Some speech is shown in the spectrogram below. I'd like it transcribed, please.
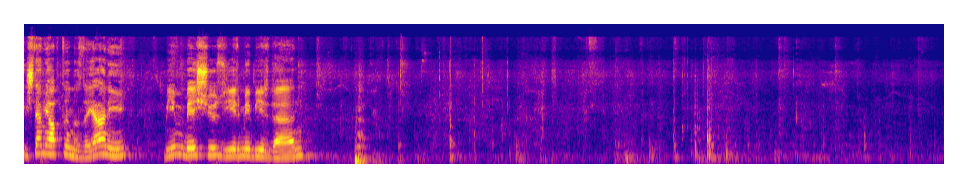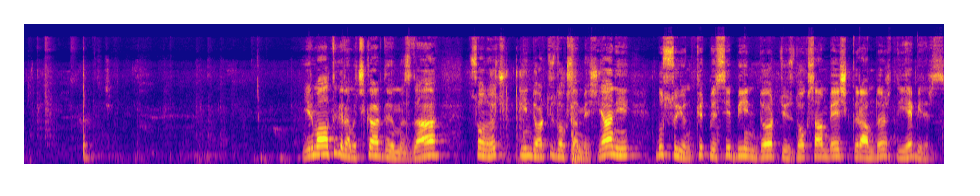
İşlem yaptığımızda yani 1521'den ...26 gramı çıkardığımızda... ...sonuç 1495. Yani... ...bu suyun kütlesi 1495 gramdır diyebiliriz.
